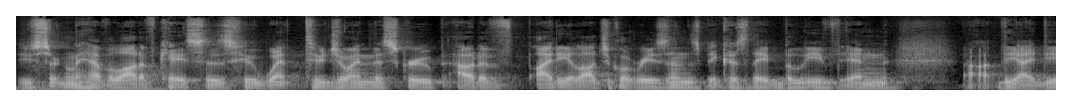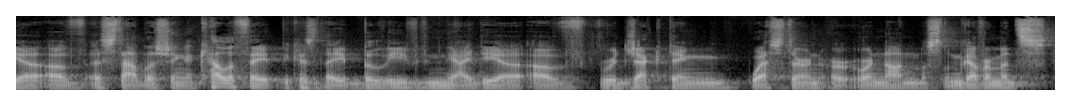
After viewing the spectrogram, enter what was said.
You certainly have a lot of cases who went to join this group out of ideological reasons because they believed in uh, the idea of establishing a caliphate, because they believed in the idea of rejecting Western or, or non Muslim governments.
